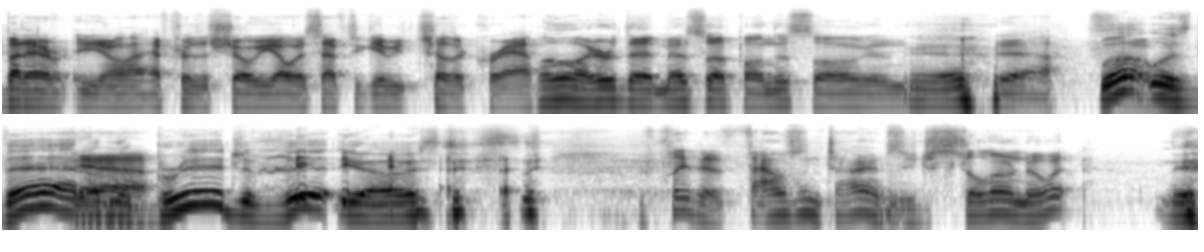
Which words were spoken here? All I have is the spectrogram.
But you know, after the show, you always have to give each other crap. Oh, I heard that mess up on this song, and yeah. What so- was that on the bridge of this? You know, it's just. we played it a thousand times. You just still don't know it. Yeah.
